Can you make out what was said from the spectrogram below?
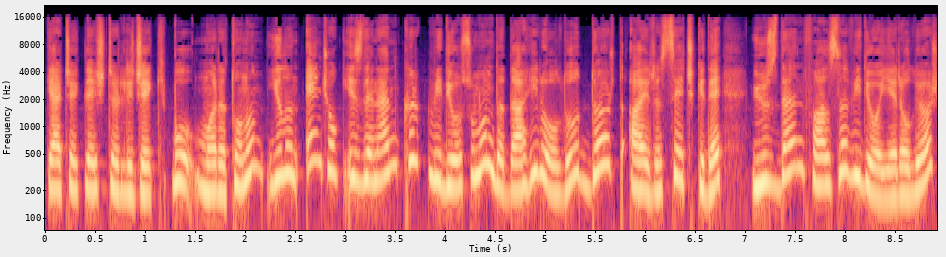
gerçekleştirilecek bu maratonun yılın en çok izlenen 40 videosunun da dahil olduğu 4 ayrı seçkide yüzden fazla video yer alıyor.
